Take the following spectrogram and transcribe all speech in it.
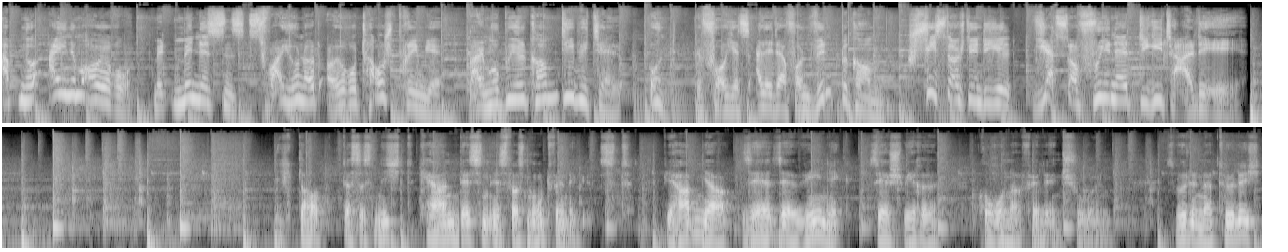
Ab nur einem Euro mit mindestens 200 Euro Tauschprämie bei Mobilcom Digital. Und bevor jetzt alle davon Wind bekommen, schießt euch den Deal jetzt auf freenetdigital.de. glaube, dass es nicht Kern dessen ist, was notwendig ist. Wir haben ja sehr, sehr wenig sehr schwere Corona-Fälle in Schulen. Es würde natürlich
